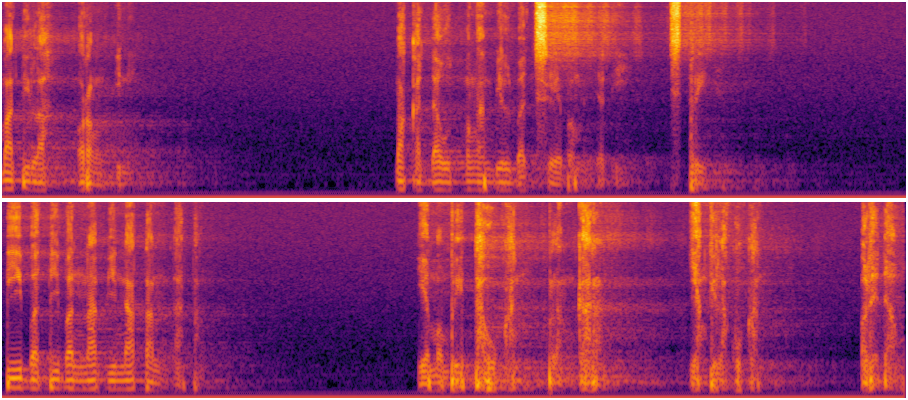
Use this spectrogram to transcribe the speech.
Matilah orang ini. Maka Daud mengambil Batseba menjadi istrinya. Tiba-tiba Nabi Nathan datang. Ia memberitahukan pelanggaran yang dilakukan oleh Daud.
